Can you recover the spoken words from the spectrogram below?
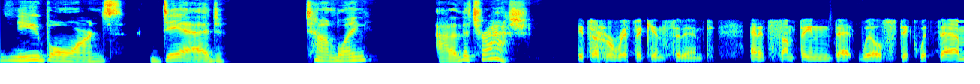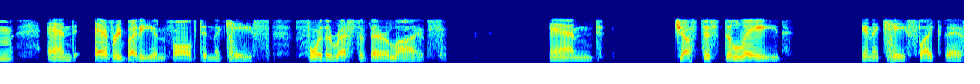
newborns, dead, tumbling out of the trash. It's a horrific incident, and it's something that will stick with them and everybody involved in the case for the rest of their lives. And justice delayed in a case like this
